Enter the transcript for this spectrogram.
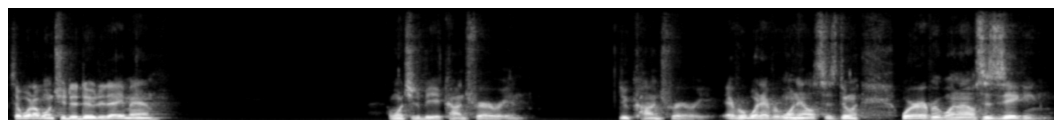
So, what I want you to do today, man, I want you to be a contrarian. Do contrary. Ever what everyone else is doing, where everyone else is zigging,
